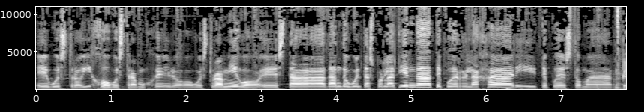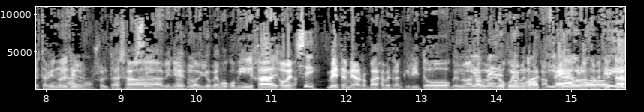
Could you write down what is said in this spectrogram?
eh, vuestro hijo, vuestra mujer o vuestro amigo eh, está dando vueltas por la tienda, te puedes relajar y te puedes tomar Que está bien, ¿no? Es decir, sueltas a... Sí, viene- ujú. Yo vengo con mi hija, o venga, Sí. vete a mirar ropa, déjame tranquilito, que Y me vas a volver loco, yo me tomo el café o la cervecita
